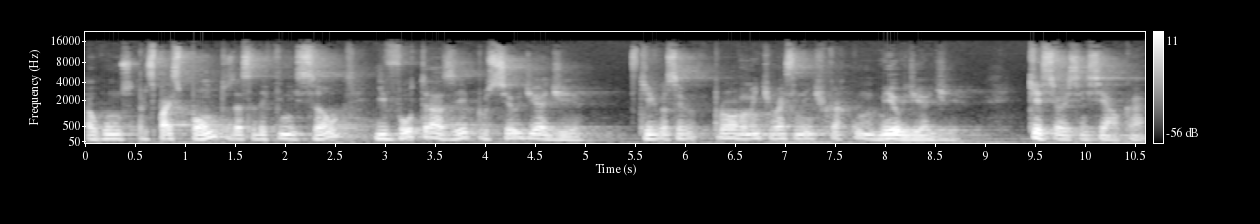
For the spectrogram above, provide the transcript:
alguns principais pontos dessa definição e vou trazer para o seu dia a dia, que você provavelmente vai se identificar com o meu dia a dia. Que esse é o essencial, cara.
